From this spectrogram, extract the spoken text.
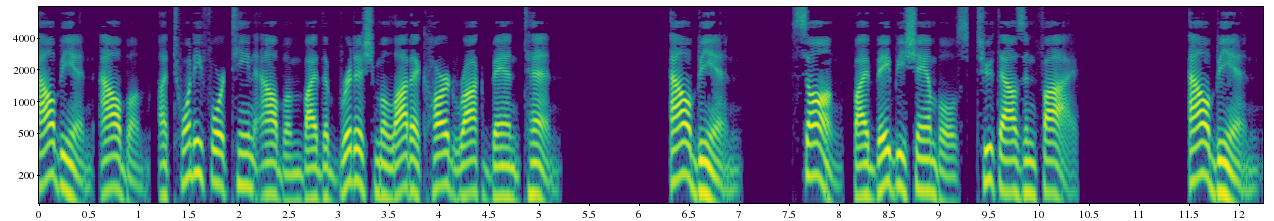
Albion album, a 2014 album by the British melodic hard rock band Ten. Albion song, by Babyshambles 2005. Albion,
